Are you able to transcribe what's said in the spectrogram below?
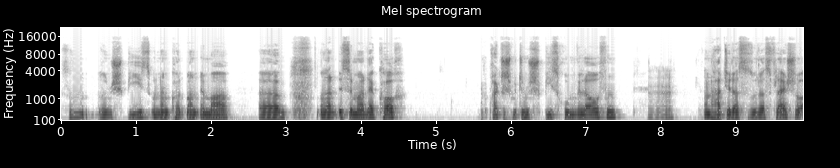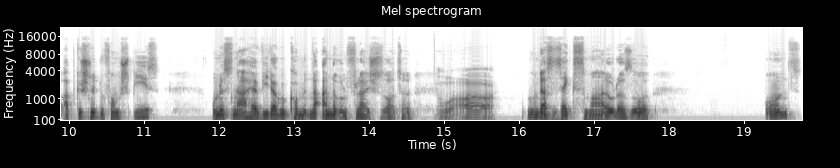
so ein, so ein Spieß, und dann konnte man immer, ähm, und dann ist immer der Koch praktisch mit dem Spieß rumgelaufen Mhm. Und hat dir das so das Fleisch so abgeschnitten vom Spieß und ist nachher wiedergekommen mit einer anderen Fleischsorte. Wow. Und das sechsmal oder so. Und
